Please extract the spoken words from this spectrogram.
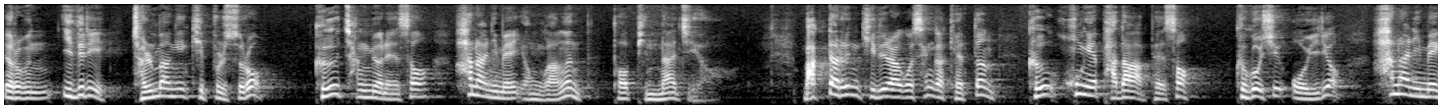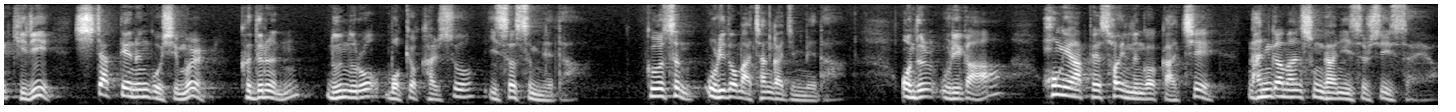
여러분, 이들이 절망이 깊을수록 그 장면에서 하나님의 영광은 더 빛나지요. 막다른 길이라고 생각했던 그 홍해 바다 앞에서 그곳이 오히려 하나님의 길이 시작되는 곳임을 그들은 눈으로 목격할 수 있었습니다. 그것은 우리도 마찬가지입니다. 오늘 우리가 홍해 앞에 서 있는 것 같이 난감한 순간이 있을 수 있어요.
